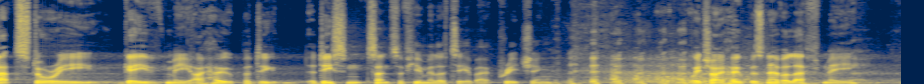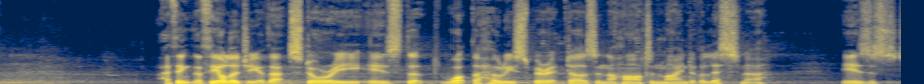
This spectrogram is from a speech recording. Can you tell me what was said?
That story gave me, I hope, a, de- a, decent sense of humility about preaching, which I hope has never left me. I think the theology of that story is that what the Holy Spirit does in the heart and mind of a listener is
